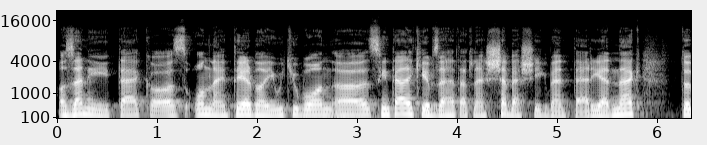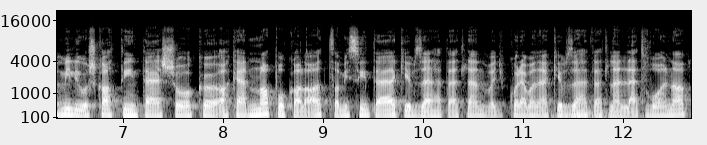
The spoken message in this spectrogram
a zenéitek az online térben, a YouTube-on szinte elképzelhetetlen sebességben terjednek, több milliós kattintások akár napok alatt, ami szinte elképzelhetetlen, vagy korábban elképzelhetetlen lett volna.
